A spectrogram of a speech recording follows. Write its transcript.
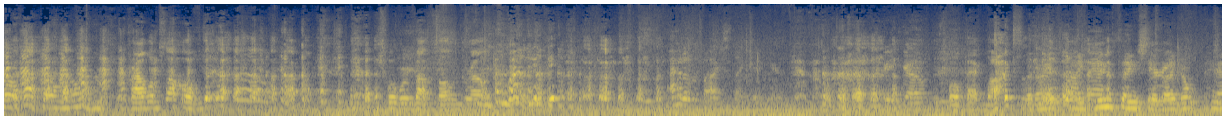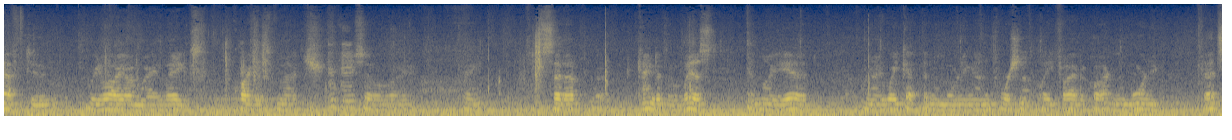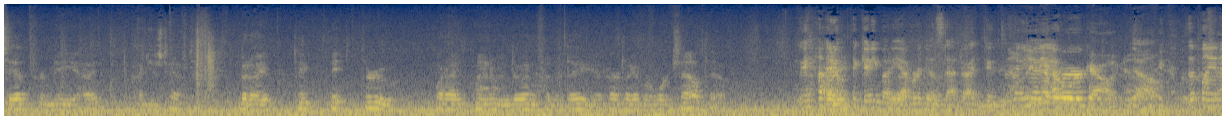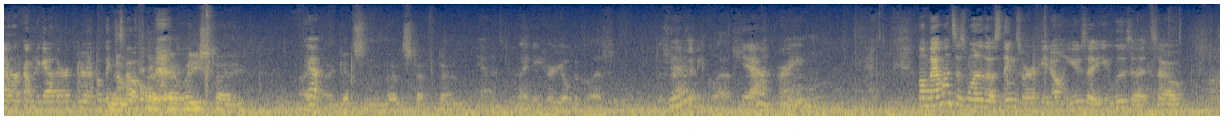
Uh, problem solved. That's what we're about, solving problems. Out of the box thinking here. There you go. Twelve pack box. But I, I do think that I don't have to rely on my legs quite as much. Mhm. So I, I set up a- kind of a list in my head when I wake up in the morning, unfortunately, five o'clock in the morning. That's it for me. I, I just have to, but I think it through what I plan on doing for the day. It hardly ever works out though. Yeah, I don't think anybody ever does that. Do I- do- Does No, anybody they never ever, work out. No. does the plan ever come together? I don't think No, so. but at least I, I, Yeah. I get some of that stuff done. Yeah, I need her yoga class, the strengthening class. yeah, right? Well, balance is one of those things where if you don't use it, you lose it, so,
